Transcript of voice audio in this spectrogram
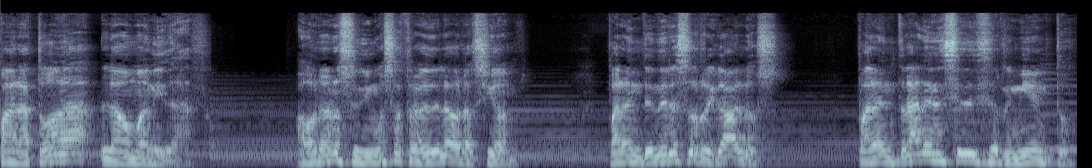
para toda la humanidad. Ahora nos unimos a través de la oración, para entender esos regalos, para entrar en ese discernimiento,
